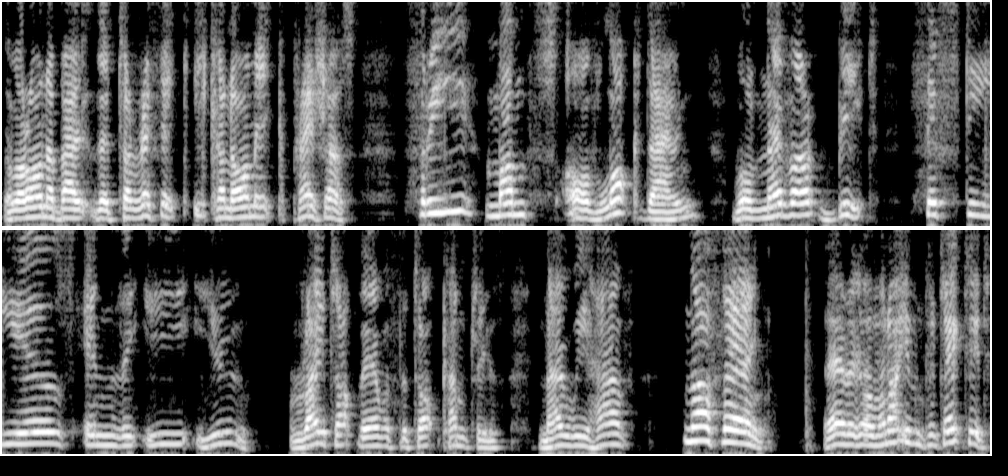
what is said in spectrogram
that were on about the terrific economic pressures Three months of lockdown will never beat 50 years in the EU. Right up there with the top countries. Now we have nothing. There we go. We're not even protected.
